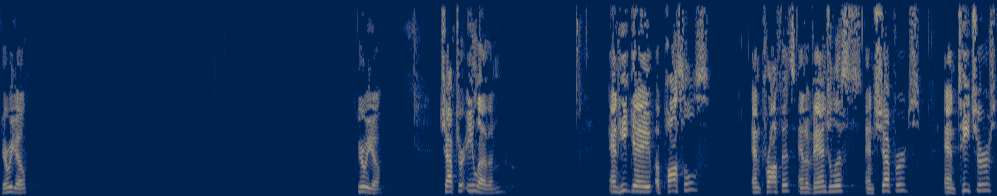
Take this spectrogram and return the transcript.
here we go. Here we go chapter 11, and he gave apostles and prophets and evangelists and shepherds and teachers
